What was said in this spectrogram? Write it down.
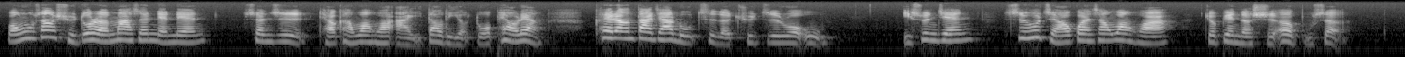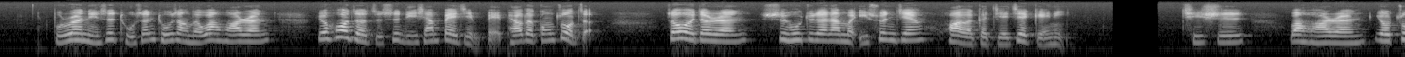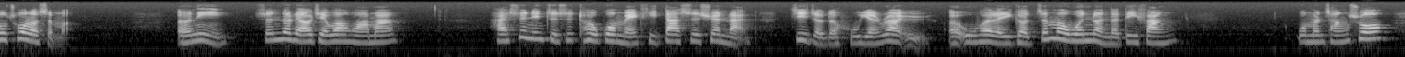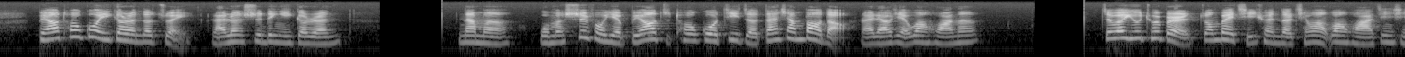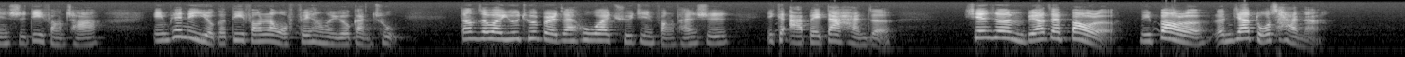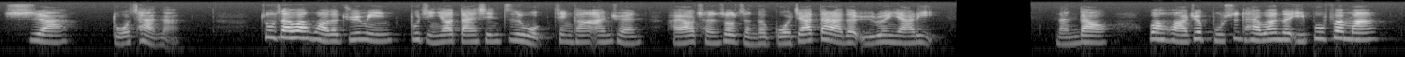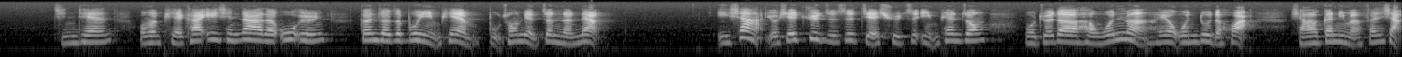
网络上许多人骂声连连，甚至调侃万华阿姨到底有多漂亮，可以让大家如此的趋之若鹜。一瞬间，似乎只要冠上万华，就变得十恶不赦。不论你是土生土长的万华人，又或者只是离乡背井北漂的工作者，周围的人似乎就在那么一瞬间画了个结界给你。其实，万华人又做错了什么？而你真的了解万华吗？还是你只是透过媒体大肆渲染、记者的胡言乱语，而误会了一个这么温暖的地方？我们常说，不要透过一个人的嘴来认识另一个人。那么，我们是否也不要只透过记者单向报道来了解万华呢？这位 YouTuber 装备齐全的前往万华进行实地访查。影片里有个地方让我非常的有感触。当这位 YouTuber 在户外取景访谈时，一个阿伯大喊着：“先生，不要再报了，你报了，人家多惨啊！”是啊，多惨啊！住在万华的居民不仅要担心自我健康安全，还要承受整个国家带来的舆论压力。难道万华就不是台湾的一部分吗？今天我们撇开疫情带来的乌云，跟着这部影片补充点正能量。以下有些句子是截取自影片中，我觉得很温暖、很有温度的话，想要跟你们分享。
